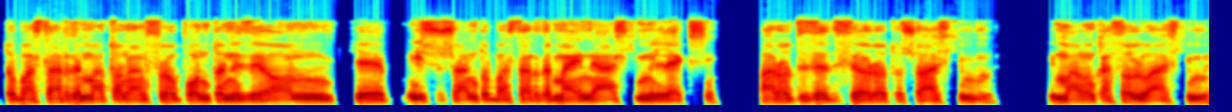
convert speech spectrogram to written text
Το μπαστάρδεμα των ανθρώπων, των ιδεών και ίσως αν το μπαστάρδεμα είναι άσχημη λέξη, παρότι δεν τη θεωρώ τόσο άσχημη ή μάλλον καθόλου άσχημη,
